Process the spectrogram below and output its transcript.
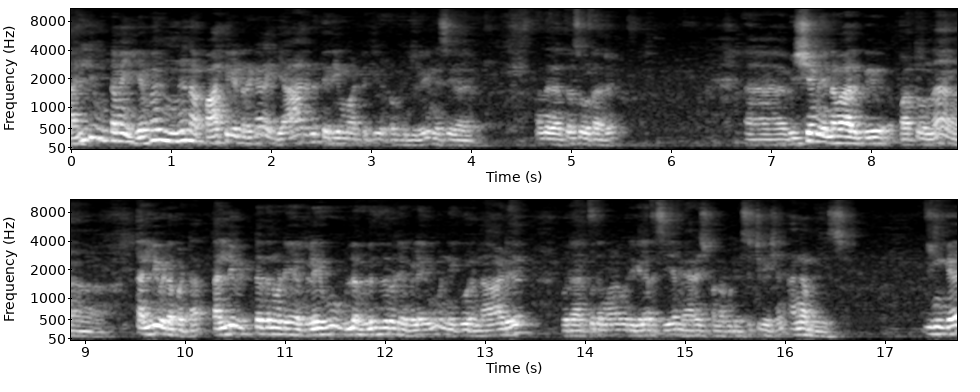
தள்ளி விட்டவன் எவன்னு நான் பார்த்துக்கிட்டு இருக்கேன் யாருன்னு தெரிய மாட்டேங்குது அப்படின்னு சொல்லி என்ன செய்கிறாரு அந்த நேரத்தில் சொல்கிறாரு விஷயம் என்னவா இருக்குது பார்த்தோம்னா தள்ளி விடப்பட்டார் தள்ளி விட்டதனுடைய விளைவு உள்ள விழுந்ததனுடைய விளைவு இன்றைக்கி ஒரு நாடு ஒரு அற்புதமான ஒரு இளவரசியை மேரேஜ் பண்ணக்கூடிய சுச்சுவேஷன் அங்கே அமைஞ்சிச்சு இங்கே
